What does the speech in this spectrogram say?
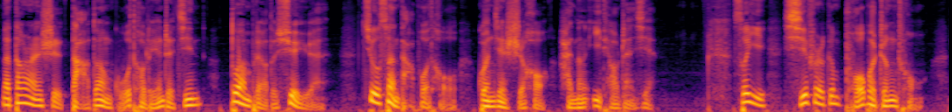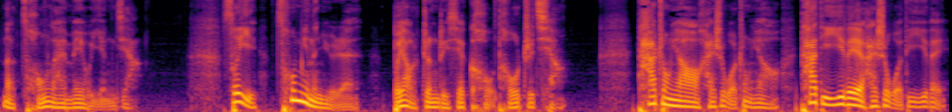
那当然是打断骨头连着筋，断不了的血缘，就算打破头，关键时候还能一条战线。所以媳妇儿跟婆婆争宠，那从来没有赢家。所以，聪明的女人不要争这些口头之强，他重要还是我重要？他第一位还是我第一位？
